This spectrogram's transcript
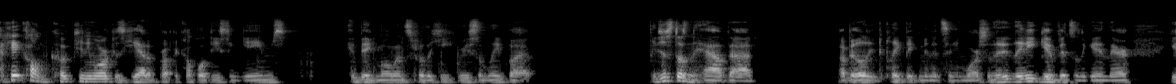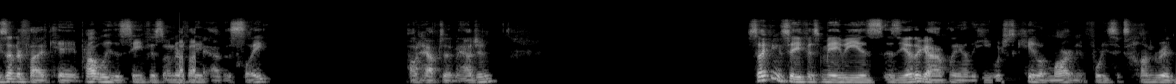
I can't call him cooked anymore because he had a, a couple of decent games in big moments for the Heat recently, but he just doesn't have that ability to play big minutes anymore. So they, they need to give Vincent again there. He's under 5K, probably the safest under 5K at the slate. I would have to imagine. Second safest maybe is is the other guy I'm playing on the Heat, which is Caleb Martin at 4600.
